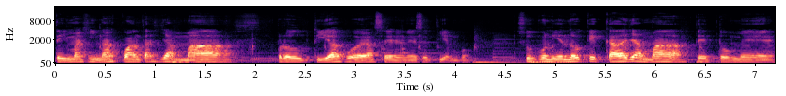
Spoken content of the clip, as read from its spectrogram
¿Te imaginas cuántas llamadas productivas poder hacer en ese tiempo? Suponiendo que cada llamada te tome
